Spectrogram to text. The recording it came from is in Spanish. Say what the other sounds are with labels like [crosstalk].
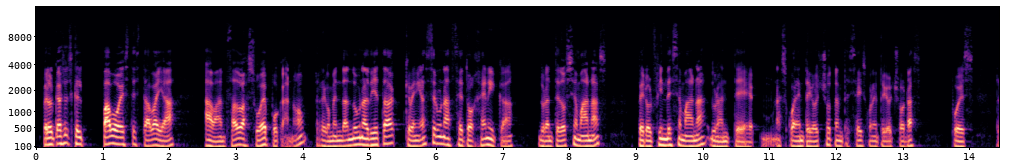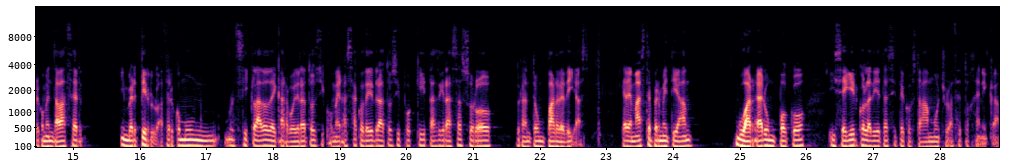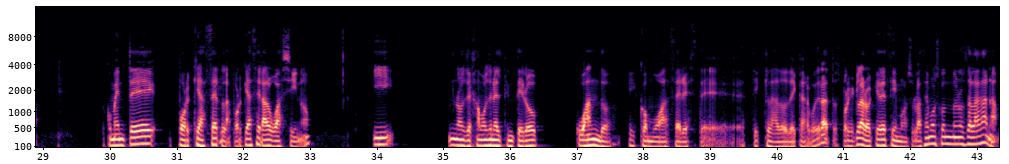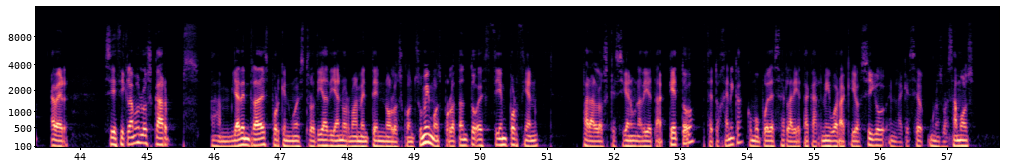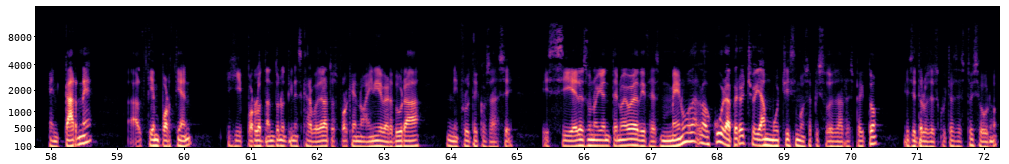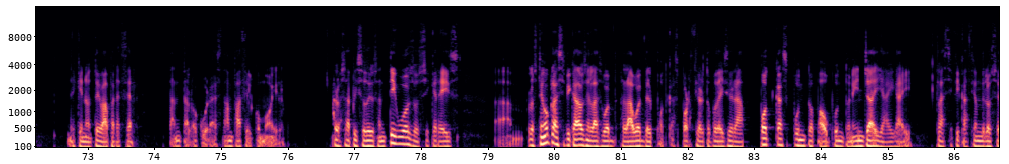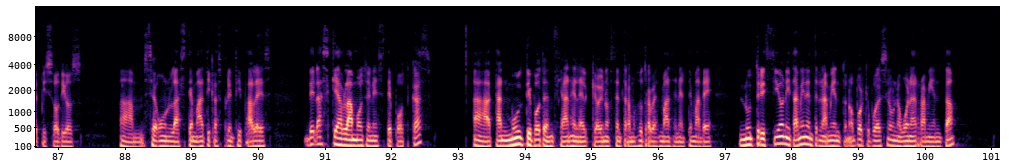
pero el caso es que el pavo este estaba ya avanzado a su época, ¿no? Recomendando una dieta que venía a ser una cetogénica durante dos semanas, pero el fin de semana, durante unas 48, 36, 48 horas, pues recomendaba hacer, invertirlo, hacer como un, ciclado de carbohidratos y comer a saco de hidratos y poquitas grasas solo durante un par de días. Que además te permitía guardar un poco y seguir con la dieta si te costaba mucho la cetogénica. Comenté por qué hacerla, por qué hacer algo así, ¿no? Y nos dejamos en el tintero cuándo y cómo hacer este ciclado de carbohidratos. Porque claro, ¿qué decimos? ¿Lo hacemos cuando nos da la gana? A ver, si ciclamos los carbs ya de entrada es porque en nuestro día a día normalmente no los consumimos. Por lo tanto, es 100% para los que siguen una dieta keto, cetogénica, como puede ser la dieta carnívora que yo sigo, en la que nos basamos en carne al 100% y por lo tanto no tienes carbohidratos porque no hay ni verdura ni fruta y cosas así. Y si eres un oyente nuevo, dices, menuda locura, pero he hecho ya muchísimos episodios al respecto. Y si te los escuchas, estoy seguro de que no te va a parecer tanta locura. Es tan fácil como ir a los episodios antiguos o si queréis. los tengo clasificados en la web, la web del podcast. Por cierto, podéis ir a podcast.pau.ninja y ahí hay clasificación de los episodios según las temáticas principales de las que hablamos en este podcast tan multipotencial en el que hoy nos centramos otra vez más en el tema de nutrición y también entrenamiento, ¿no? Porque puede ser una buena herramienta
